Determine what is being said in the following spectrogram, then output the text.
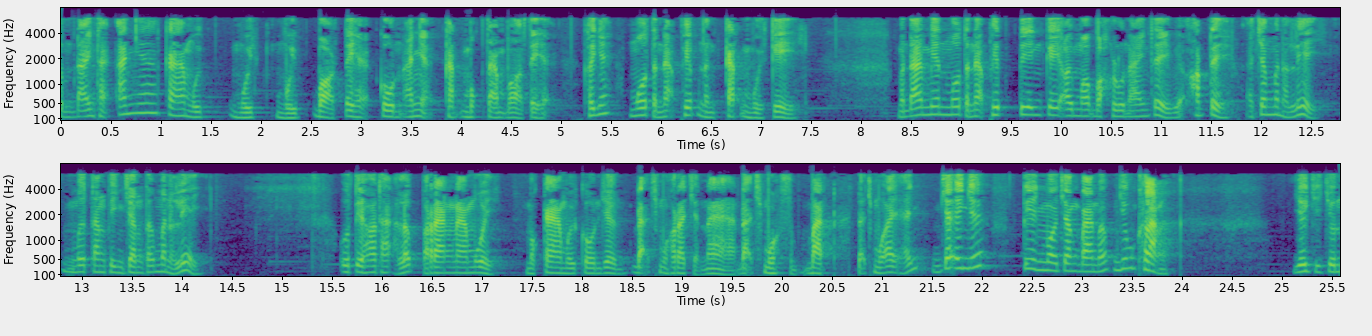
សម្ដែងថាអញការមួយមួយមួយបរទេសកូនអញកាត់មុខតាមបរទេសឃើញទេមោទនភាពនឹងកាត់មួយគេមិនដែលមានមោទនភាពទាញគេឲ្យមកបោះខ្លួនឯងទេវាអត់ទេអញ្ចឹងមិនលាយមើលតាំងពីអញ្ចឹងទៅមិនលាយឧទាហរណ៍ថាឥឡូវបារាំងណាមួយមកការមួយកូនយើងដាក់ឈ្មោះរចនាដាក់ឈ្មោះសម្បត្តិដាក់ឈ្មោះអីហិញនិយាយអីយើទាញមកចឹងបានមកយំខ្លាំងយើងជាជន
